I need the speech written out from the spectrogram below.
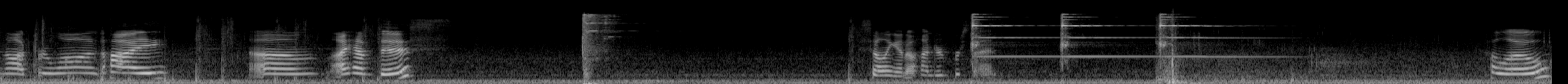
Not for long. Hi. Um, I have this. Selling at 100%. Hello?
